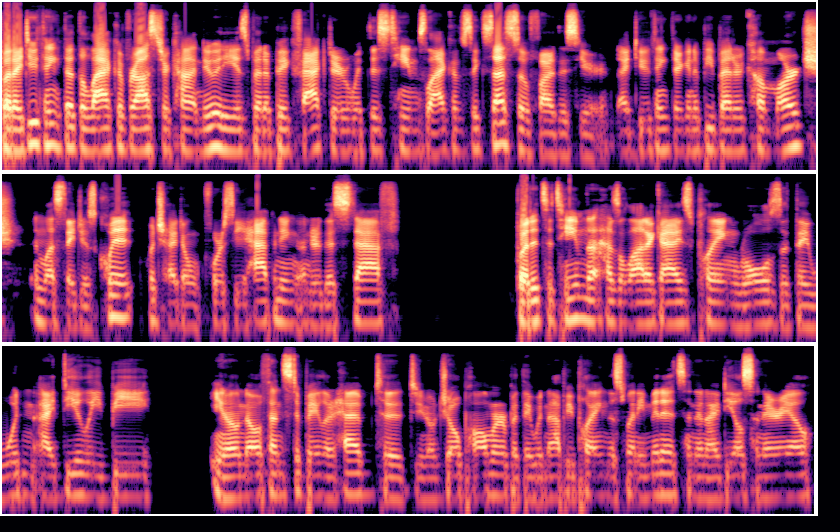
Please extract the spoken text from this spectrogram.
But I do think that the lack of roster continuity has been a big factor with this team's lack of success so far this year. I do think they're going to be better come March unless they just quit, which I don't foresee happening under this staff. But it's a team that has a lot of guys playing roles that they wouldn't ideally be. You know, no offense to Baylor Hebb, to, to you know Joe Palmer, but they would not be playing this many minutes in an ideal scenario.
